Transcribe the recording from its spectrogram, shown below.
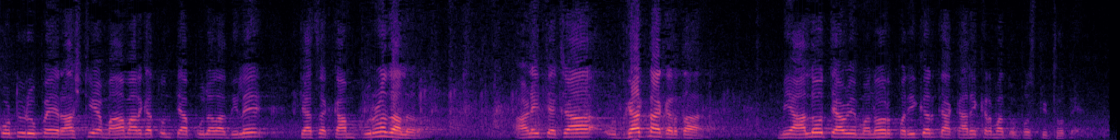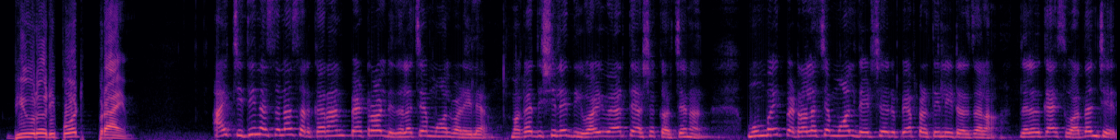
कोटी रुपये राष्ट्रीय महामार्गातून त्या पुलाला दिले. त्याचं काम पूर्ण झालं. आणि त्याच्या उद्घाटनाकरता मी आलो. त्यावेळी मनोहर पर्रीकर त्या कार्यक्रमात उपस्थित होते. Bureau report prime. आयज चिंती नासतना सरकारान पेट्रोल डिझेलाचें मोल वाडयल्या म्हाका दिशिल्लें दिवाळी वेळार ते अशें करचे नात मुंबयत पेट्रोलाचें मोल देडशे रुपया प्रति लिटर जालां जाल्यार कांय सुवातांचेर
